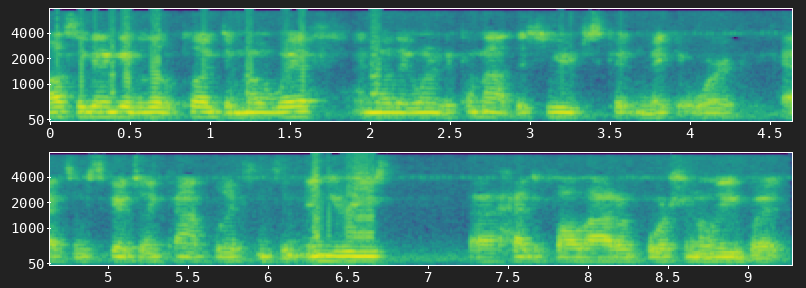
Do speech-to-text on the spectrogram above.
Also, going to give a little plug to Mo Whiff. I know they wanted to come out this year, just couldn't make it work. Had some scheduling conflicts and some injuries. Uh, had to fall out, unfortunately, but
